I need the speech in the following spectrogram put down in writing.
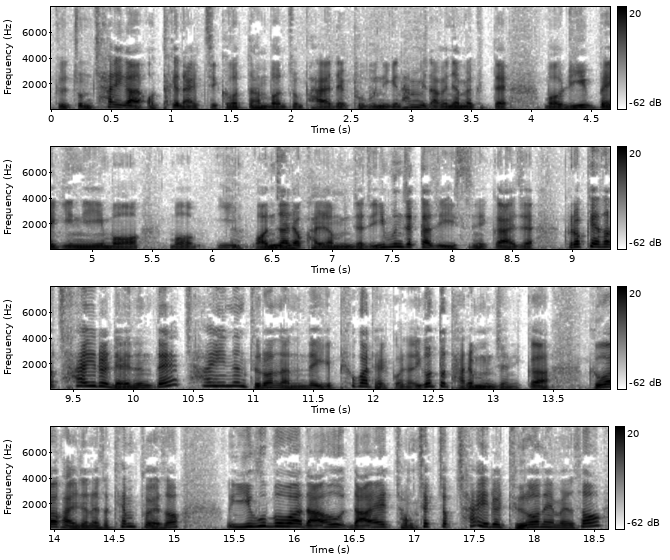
그좀 차이가 어떻게 날지 그것도 한번 좀 봐야 될 부분이긴 합니다. 왜냐하면 그때 뭐 리백인이 뭐 뭐 이 원자력 네. 관련 문제지 이 문제까지 있으니까 이제 그렇게 해서 차이를 내는데 차이는 드러났는데 이게 표가 될 거냐 이것도 다른 문제니까 그와 관련해서 캠프에서 이 후보와 나, 나의 정책적 차이를 드러내면서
